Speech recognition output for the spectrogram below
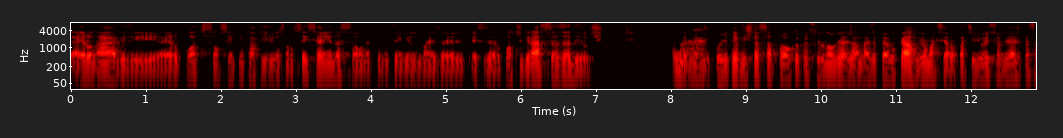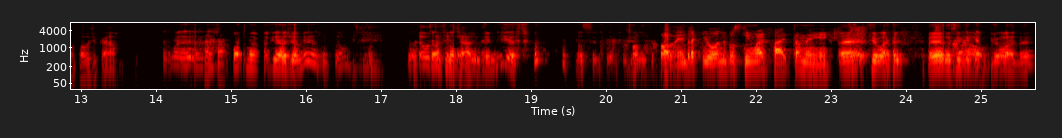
aeronaves e aeroportos são sempre um parque de diversão. Não sei se ainda são, né? Porque eu não tenho ido mais a esses aeroportos, graças a Deus. Até mesmo depois de ter visto essa talk, eu prefiro não viajar mais. Eu pego o carro, viu, Marcelo? A partir de hoje só viajo para São Paulo de carro. Mas a gente pode mais viajar mesmo, então. Então tá fechado. Pandemia, Ó, lembra que o ônibus tem Wi-Fi também, hein? É, tem Wi-Fi. É, não sei o que é pior, né?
